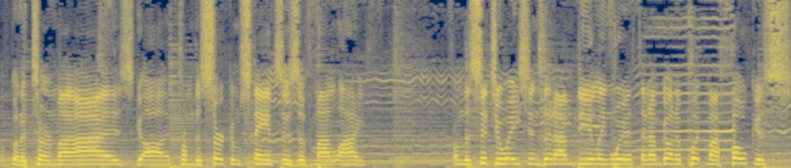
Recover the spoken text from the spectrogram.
I'm going to turn my eyes, God, from the circumstances of my life, from the situations that I'm dealing with, and I'm going to put my focus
